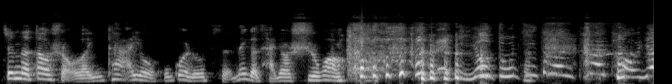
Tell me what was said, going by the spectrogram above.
真的到手了，一看，哎呦，不过如此，那个才叫失望。你又毒鸡汤，太讨厌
